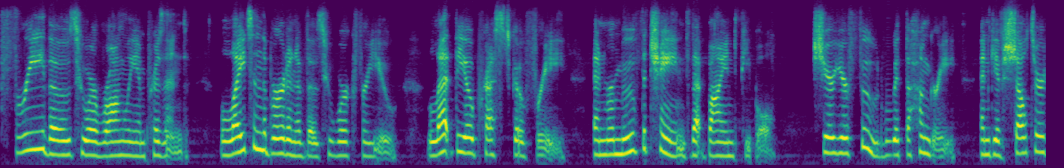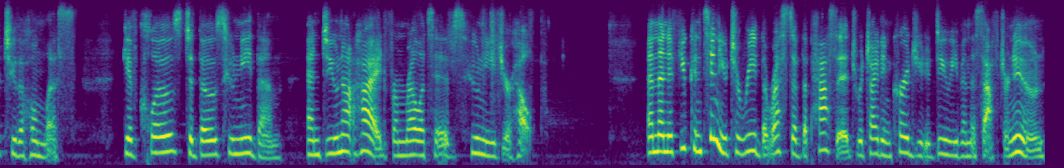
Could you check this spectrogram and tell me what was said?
Free those who are wrongly imprisoned. Lighten the burden of those who work for you. Let the oppressed go free, and remove the chains that bind people. Share your food with the hungry, and give shelter to the homeless. Give clothes to those who need them, and do not hide from relatives who need your help. And then, if you continue to read the rest of the passage, which I'd encourage you to do even this afternoon,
